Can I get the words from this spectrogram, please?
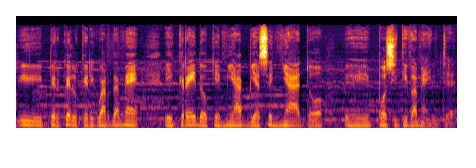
eh, per quello che riguarda me eh, credo che mi abbia segnato eh, positivamente.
